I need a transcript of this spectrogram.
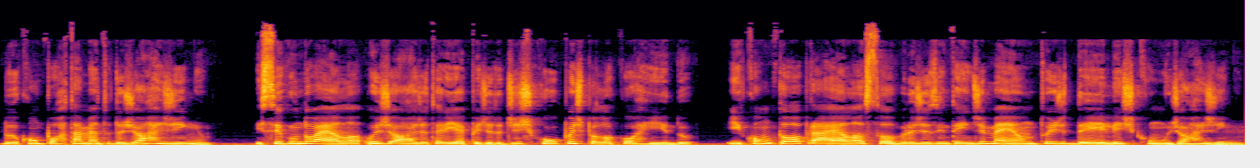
do comportamento do Jorginho. E segundo ela, o Jorge teria pedido desculpas pelo ocorrido e contou para ela sobre os desentendimentos deles com o Jorginho.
